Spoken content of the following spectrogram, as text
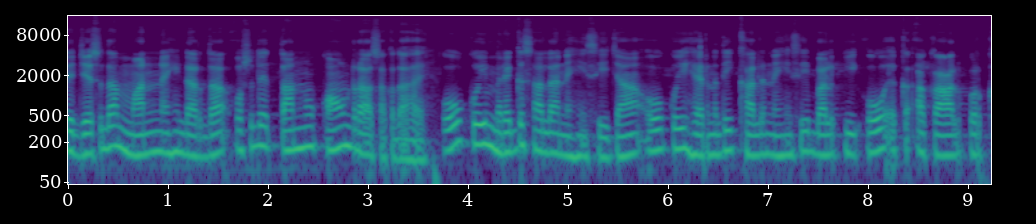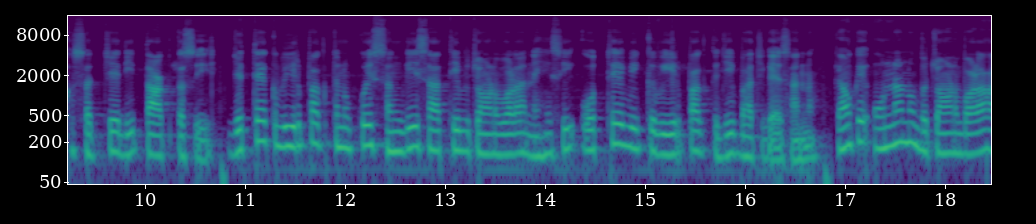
ਤੇ ਜਿਸ ਦਾ ਮਨ ਨਹੀਂ ਡਰਦਾ, ਉਸ ਦੇ ਤਨ ਨੂੰ ਕੌਣ ਡਰਾ ਸਕਦਾ ਹੈ? ਉਹ ਕੋਈ ਮ੍ਰਿਗਸ਼ਾਲਾ ਨਹੀਂ ਸੀ ਜਾਂ ਉਹ ਕੋਈ ਹਿਰਨ ਦੀ ਖੱਲ ਨਹੀਂ ਸੀ, ਬਲਕਿ ਉਹ ਇੱਕ ਅਕਾਲ ਪੁਰਖ ਸੱਚੇ ਦੀ ਤਾਕਤ ਸੀ। ਜਿੱਥੇ ਕਬੀਰ ਭਗਤ ਨੂੰ ਕੋਈ ਸੰਗੀ ਸਾਥੀ ਬਚਾਉਣ ਵਾਲਾ ਨਹੀਂ ਸੀ, ਉੱਥੇ ਵੀ ਕਬੀਰ ਭਗਤ ਜੀ ਬਚ ਗਏ ਸਨ। ਕਿਉਂਕਿ ਉਹਨਾਂ ਨੂੰ ਬਚਾਉਣ ਵਾਲਾ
